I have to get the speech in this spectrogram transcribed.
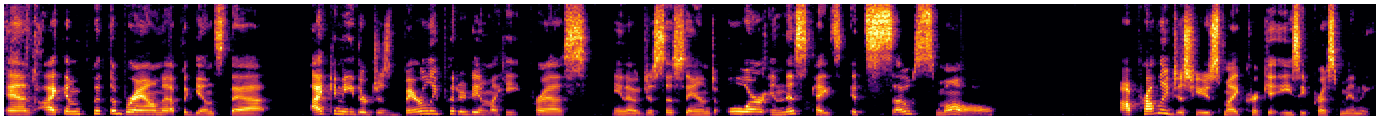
and I can put the brown up against that. I can either just barely put it in my heat press you know, just this end. Or in this case, it's so small, I'll probably just use my Cricut Easy Press Mini.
